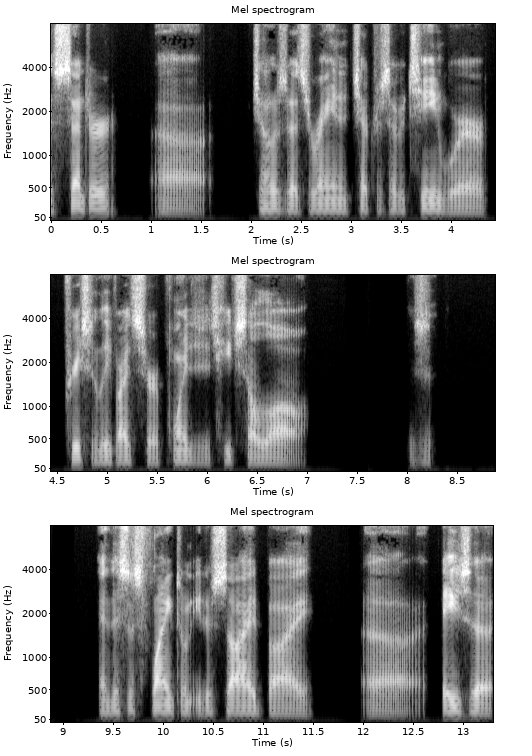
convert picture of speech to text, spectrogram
center, Jehoshaphat's reign in chapter 17, where priests and Levites are appointed to teach the law. This is, and this is flanked on either side by uh, Asa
